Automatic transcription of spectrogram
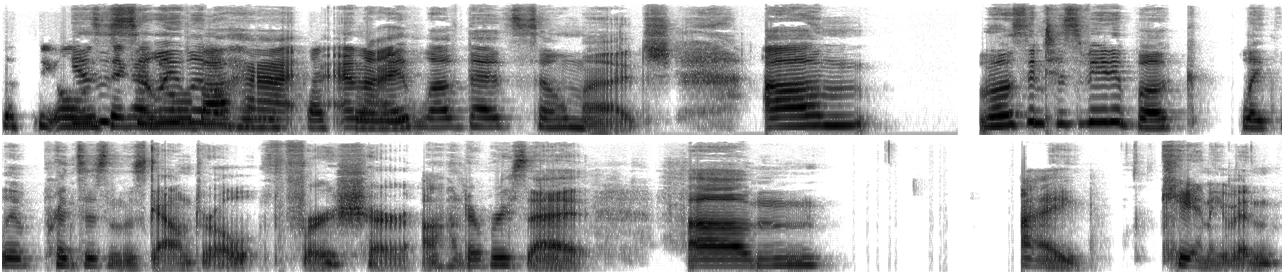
That's the he only thing I know about him. hat, and I love that so much. Um, most anticipated book, like "Liv Princess and the Scoundrel" for sure, hundred percent. Um, I can't even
